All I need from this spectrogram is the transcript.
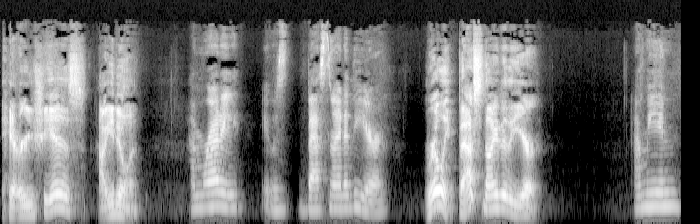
Here she is. How you doing? I'm ready. It was best night of the year. Really, best night of the year. I mean,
